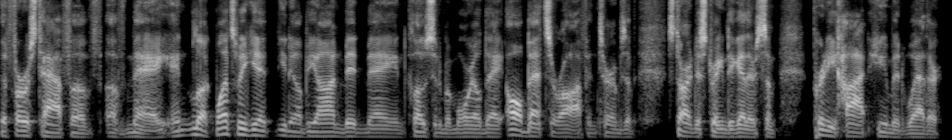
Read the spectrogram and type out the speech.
the first half of of May. And look, once we get you know beyond mid May and closer to Memorial Day, all bets are off in terms of starting to string together some pretty hot, humid weather.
